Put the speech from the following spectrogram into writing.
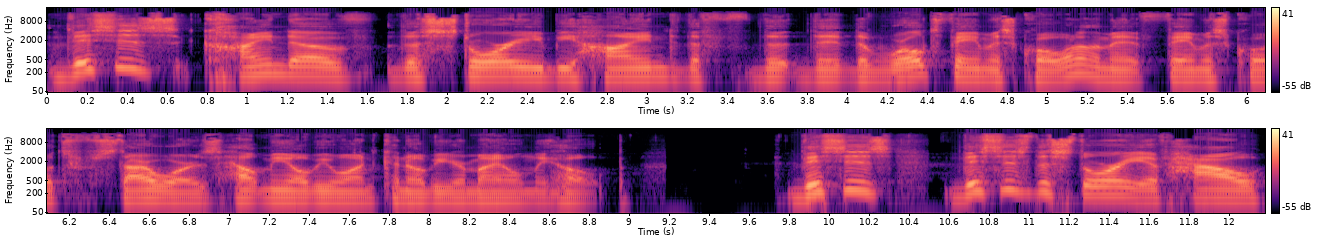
this is kind of the story behind the the the, the world famous quote. One of the famous quotes from Star Wars: "Help me, Obi Wan Kenobi. You're my only hope." This is this is the story of how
